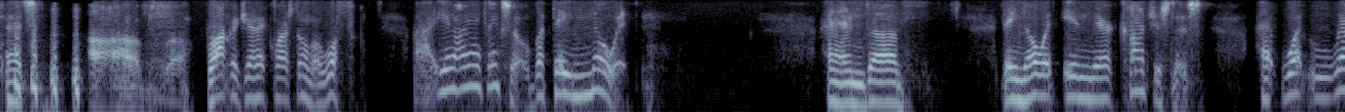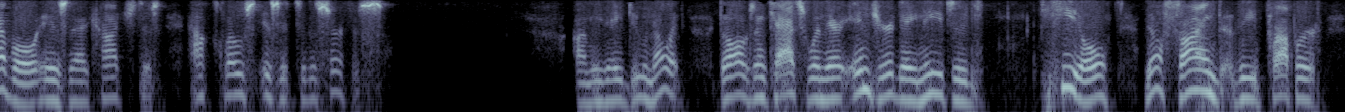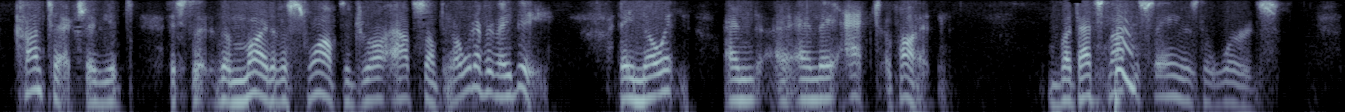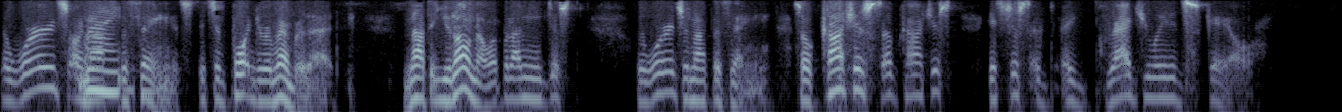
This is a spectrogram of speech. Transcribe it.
That's uh, bronchogenic carcinoma, woof. Uh, you know, I don't think so, but they know it. And uh, they know it in their consciousness. At what level is that consciousness? How close is it to the surface? I mean, they do know it. Dogs and cats, when they're injured, they need to heal. They'll find the proper context. Maybe it, it's the, the mud of a swamp to draw out something, or whatever it may be. They know it, and and they act upon it. But that's not the same as the words. The words are Right. not the thing. It's it's important to remember that. Not that you don't know it, but I mean just the words are not the thing. So conscious, subconscious, it's just a, a graduated scale,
